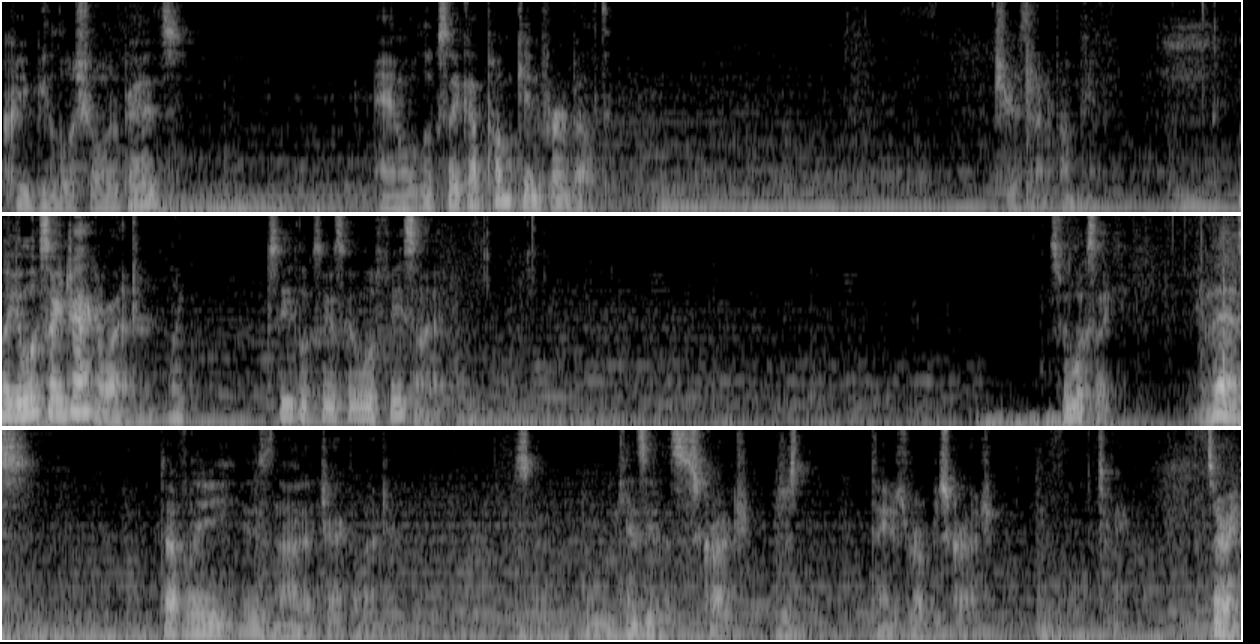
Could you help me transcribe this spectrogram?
Creepy little shoulder pads. And what looks like a pumpkin for a belt. I'm sure it's not a pumpkin. Like, it looks like a jack-o'-lantern. Like, see, it looks like it's got a little face on it. That's what it looks like. And this definitely is not a jack-o'-lantern. So, we can't see that's a scratch. I just rubbed a scratch. It's okay. It's alright.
